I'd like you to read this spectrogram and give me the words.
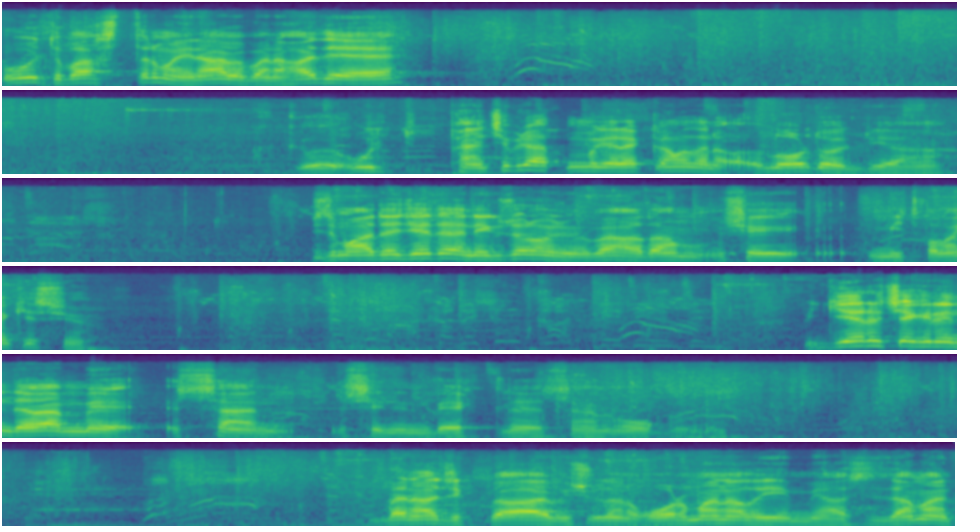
Ulti bastırmayın abi bana hadi. Ulti pençe bile atmama gerek kalmadan Lord öldü ya. Bizim ADC de ne güzel oynuyor be adam şey mid falan kesiyor. Bir geri çekilin de ben bir sen senin bekle sen oğlum. Ben acık be abi şuradan orman alayım ya. Siz hemen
